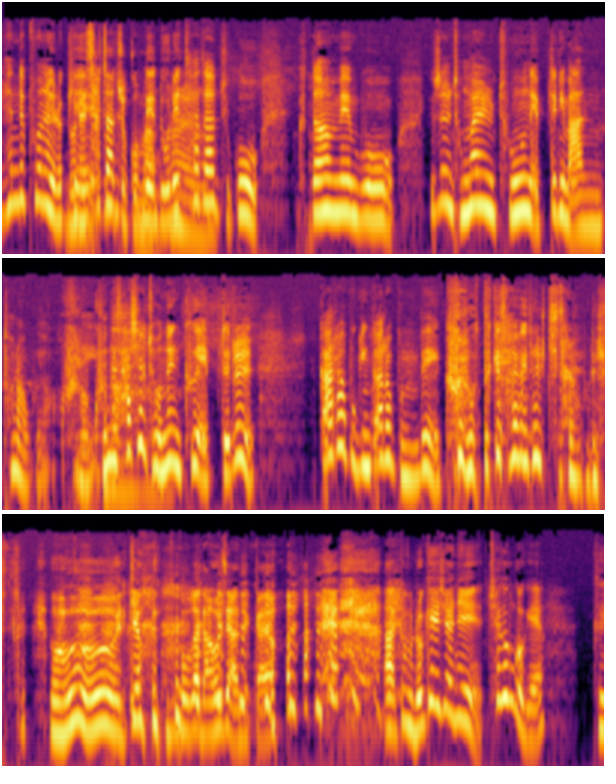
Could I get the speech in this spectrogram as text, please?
핸드폰을 이렇게 노래 찾아주고 막. 네, 노래 음. 찾아주고 그다음에 뭐 요즘 정말 좋은 앱들이 많더라고요. 네. 그렇구나. 근데 사실 저는 그 앱들을 깔아보긴 깔아보는데 그걸 어떻게 사용해야 될지 잘 모르겠어요. 어, 어, 이렇게 하면 뭐가 나오지 않을까요? 아 그럼 Location이 최근 곡이에요? 그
